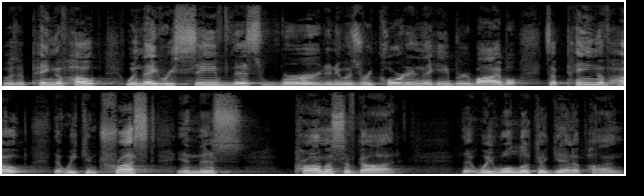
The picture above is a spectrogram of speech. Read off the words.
It was a ping of hope when they received this word, and it was recorded in the Hebrew Bible. It's a ping of hope that we can trust in this promise of God that we will look again upon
